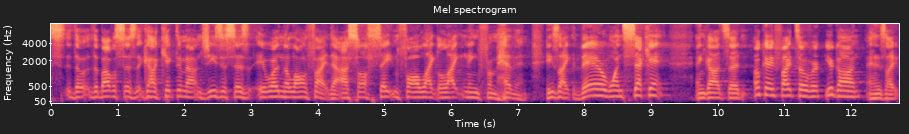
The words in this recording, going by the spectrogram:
the, the Bible says that God kicked him out, and Jesus says it wasn't a long fight, that I saw Satan fall like lightning from heaven. He's like, there one second, and God said, okay, fight's over, you're gone. And he's like,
